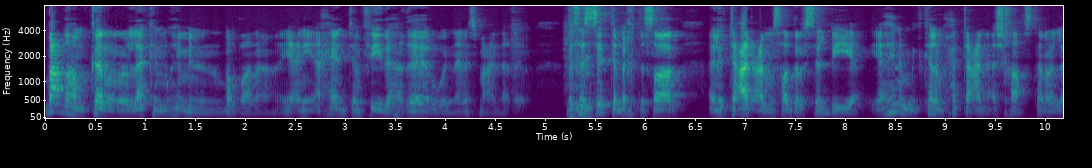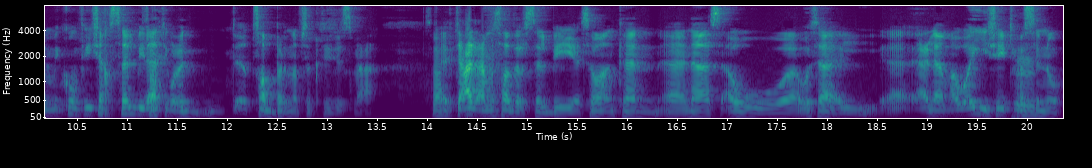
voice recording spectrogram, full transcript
بعضها مكرر لكن مهم إن برضه أنا يعني أحيانا تنفيذها غير وإن نسمع عنها غير. بس الستة باختصار الابتعاد عن المصادر السلبيه، يعني هنا بنتكلم حتى عن أشخاص. ترى لما يكون في شخص سلبي لا تقعد تصبر نفسك وتجلس معه. صح. ابتعاد عن المصادر السلبيه سواء كان آه، ناس أو وسائل آه، إعلام أو أي شيء تحس إنه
